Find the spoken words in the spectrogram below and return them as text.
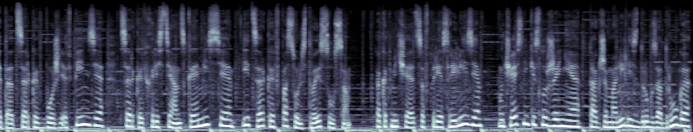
Это Церковь Божья в Пензе, Церковь Христианская миссия и Церковь Посольства Иисуса. Как отмечается в пресс-релизе, участники служения также молились друг за друга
